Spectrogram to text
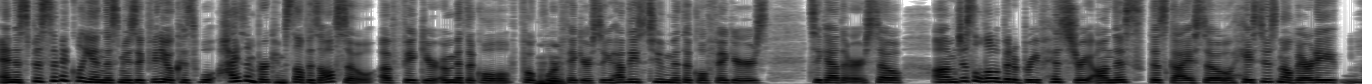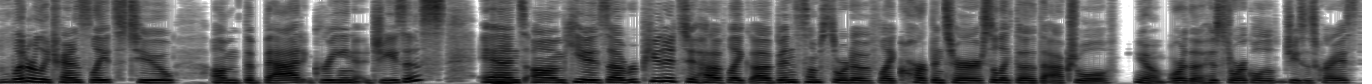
And specifically in this music video, because well, Heisenberg himself is also a figure, a mythical folklore figure. So you have these two mythical figures together. So, um, just a little bit of brief history on this this guy. So, Jesus Malverde literally translates to um, the bad green Jesus, and um, he is uh, reputed to have like uh, been some sort of like carpenter. So, like the the actual. You know, or the historical Jesus Christ,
